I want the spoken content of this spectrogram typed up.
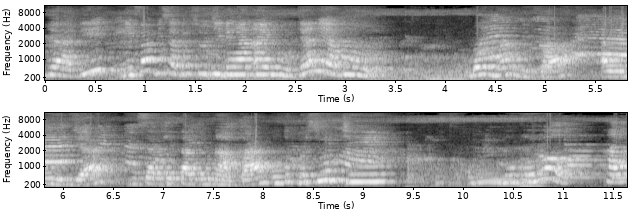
jadi Diva bisa bersuci dengan air hujan ya, Bu? Benar bisa, air hujan bisa kita gunakan untuk bersuci. Bu Guru, kalau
